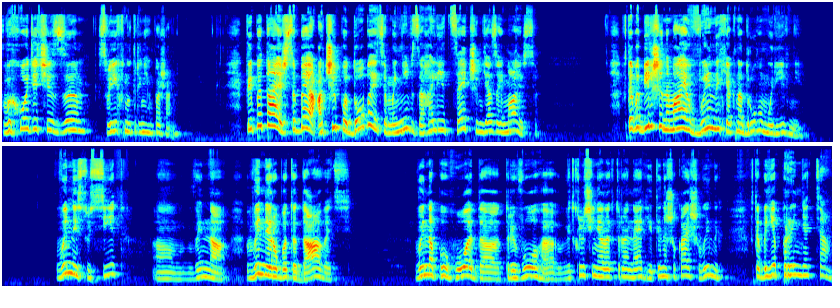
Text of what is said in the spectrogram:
виходячи з своїх внутрішніх бажань. Ти питаєш себе, а чи подобається мені взагалі це, чим я займаюся? В тебе більше немає винних, як на другому рівні. Винний сусід, е, винна, винний роботодавець, винна погода, тривога, відключення електроенергії. Ти не шукаєш винних. В тебе є прийняття.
